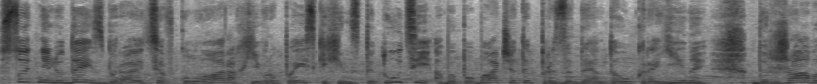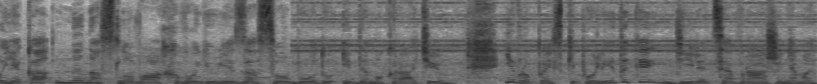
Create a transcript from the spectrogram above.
Сотні людей збираються в кулуарах європейських інституцій, аби побачити президента України, держави, яка не на словах воює за свободу і демократію. Європейські політики діляться враженнями.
